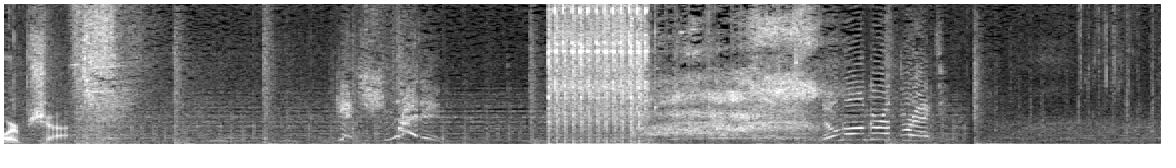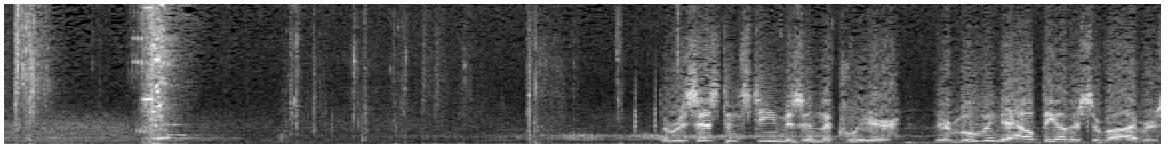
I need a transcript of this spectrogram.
Warp shot. Get shredded. No longer a threat. The resistance team is in the clear. They're moving to help the other survivors.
